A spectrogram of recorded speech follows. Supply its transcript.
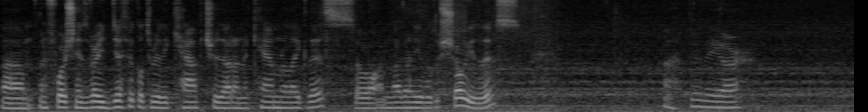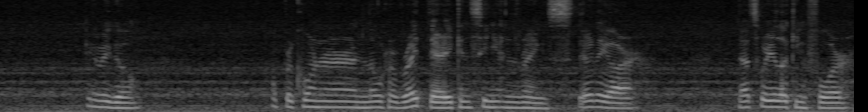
Um, unfortunately, it's very difficult to really capture that on a camera like this, so I'm not going to be able to show you this. Ah, there they are. Here we go. Upper corner and lower right there, you can see Newton's rings. There they are. That's what you're looking for.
